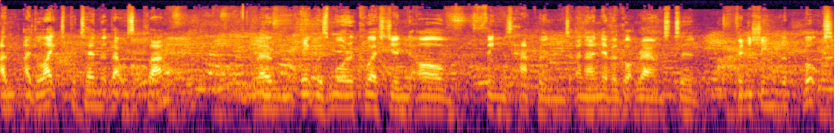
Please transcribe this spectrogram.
i would like to pretend that that was a plan. Um, it was more a question of things happened and I never got round to finishing the books.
